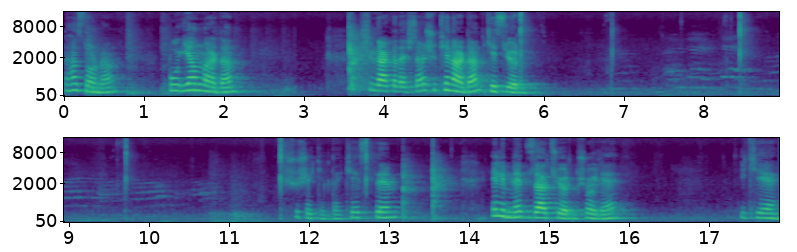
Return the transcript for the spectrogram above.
Daha sonra bu yanlardan şimdi arkadaşlar şu kenardan kesiyorum. Şu şekilde kestim. Elimle düzeltiyorum şöyle. ikiye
